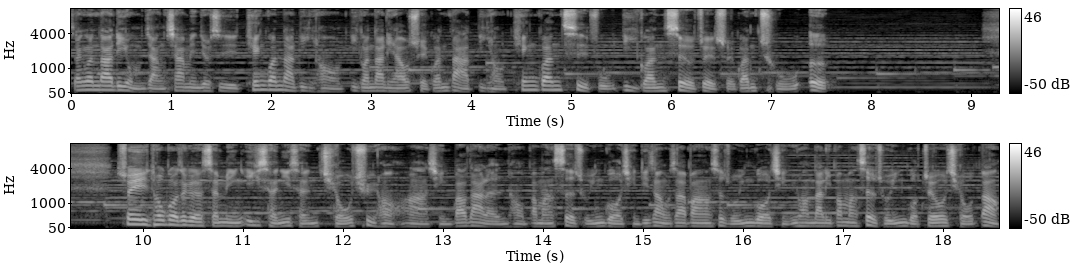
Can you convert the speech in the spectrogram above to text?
三官大帝我们讲下面就是天官大帝哈，地官大帝还有水官大帝哈。天官赐福，地官赦罪，水官除恶。所以，透过这个神明一层一层求去哈啊，请包大人哈帮忙摄除因果，请地藏菩萨帮忙摄除因果，请玉皇大帝帮忙摄除因果，最后求到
